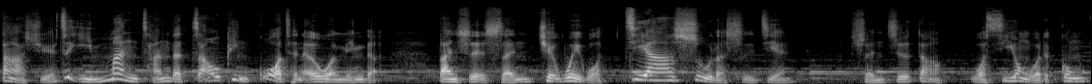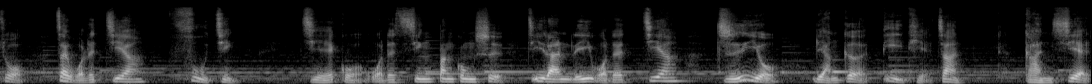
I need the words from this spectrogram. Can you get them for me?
大学是以漫长的招聘过程而闻名的，但是神却为我加速了时间。神知道。我希望我的工作在我的家附近，结果我的新办公室竟然离我的家只有两个地铁站。感谢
